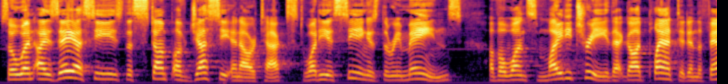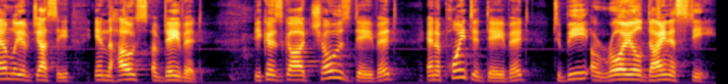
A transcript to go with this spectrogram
So when Isaiah sees the stump of Jesse in our text, what he is seeing is the remains of a once mighty tree that God planted in the family of Jesse in the house of David, because God chose David and appointed David to be a royal dynasty.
